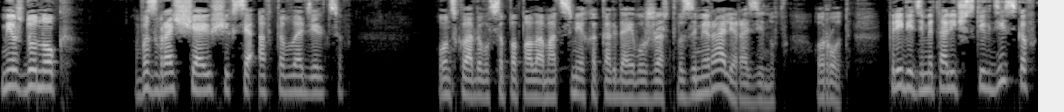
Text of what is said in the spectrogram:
между ног возвращающихся автовладельцев. Он складывался пополам от смеха, когда его жертвы замирали, разинув рот, при виде металлических дисков,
